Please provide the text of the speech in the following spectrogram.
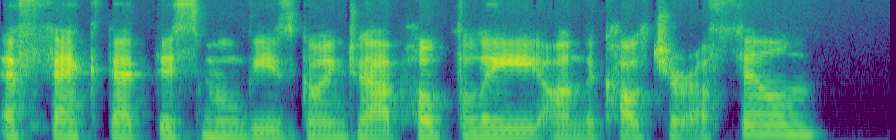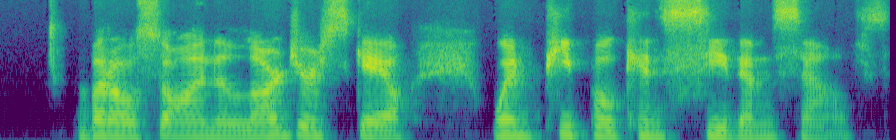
effect that this movie is going to have, hopefully, on the culture of film, but also on a larger scale when people can see themselves.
